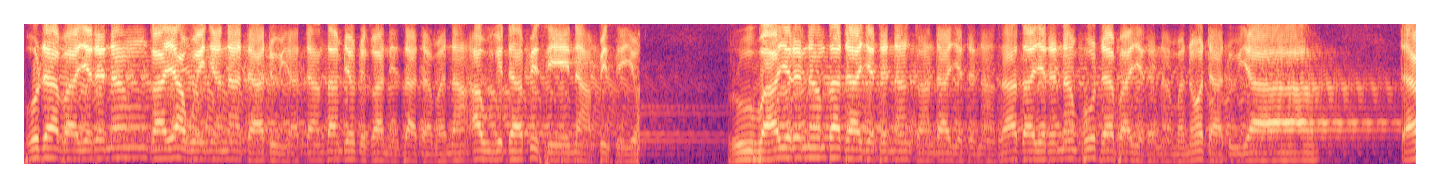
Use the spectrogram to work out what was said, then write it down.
ဘုဒ္ဓဘာယတနံကာယဝိညာဏဓာတုယတံတံပြုတ်တကနိစ္စဓမ္မနံအဝိကတပစ္စေနပစ္စယောရူပါယတနံတတ္ထယတနံကန္တာယတနံရာသယတနံဘုဒ္ဓဘာယတနံမနောဓာတုယတံ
